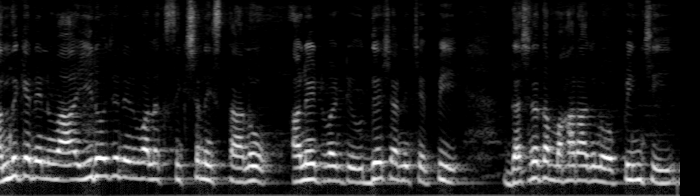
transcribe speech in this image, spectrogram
అందుకే నేను వా- ఈరోజే నేను వాళ్ళకి శిక్షణ ఇస్తాను అనేటువంటి ఉద్దేశాన్ని చెప్పి దశరథ మహారాజును ఒప్పించి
